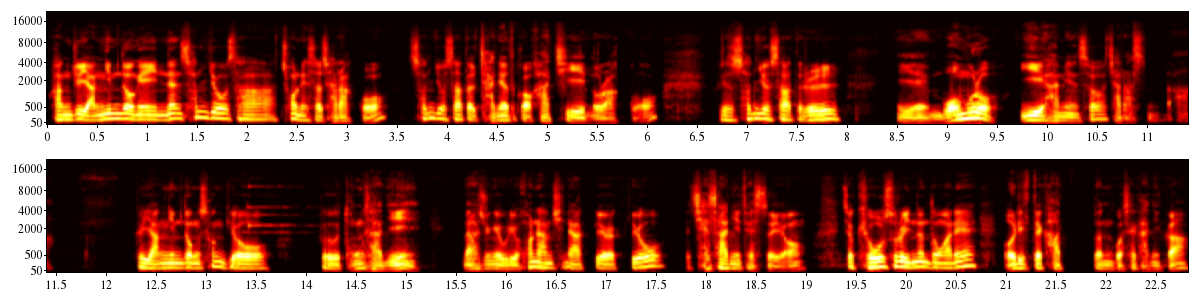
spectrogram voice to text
광주 양림동에 있는 선교사촌에서 자랐고 선교사들 자녀들과 같이 놀았고 그래서 선교사들을 예, 몸으로 이해하면서 자랐습니다. 그 양림동 선교 그 동산이 나중에 우리 호남신학대학교 재산이 됐어요. 그래서 교수로 있는 동안에 어릴 때 갔던 곳에 가니까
